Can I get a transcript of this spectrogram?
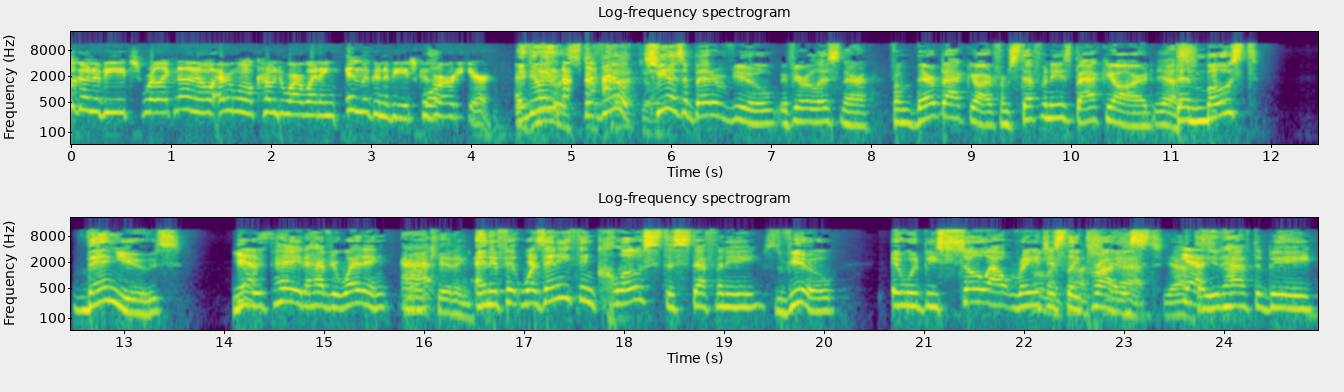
Laguna Beach. We're like, no, no, no, everyone will come to our wedding in Laguna Beach because we're already here. And you view know, the view. She has a better view, if you're a listener, from their backyard, from Stephanie's backyard, Yes. than most venues you Yes. would pay to have your wedding at. kidding. And if it was anything close to Stephanie's view, it would be so outrageously Oh gosh, priced yes, yes. Yes. that you'd have to be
